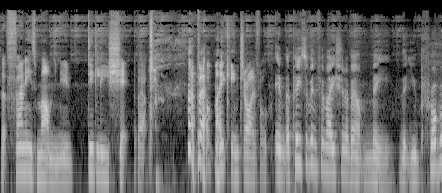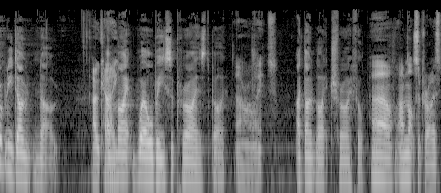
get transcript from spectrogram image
that Fanny's mum knew diddly shit about about making trifle. A piece of information about me that you probably don't know Okay. and might well be surprised by. All right. I don't like trifle. Oh, I'm not surprised.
